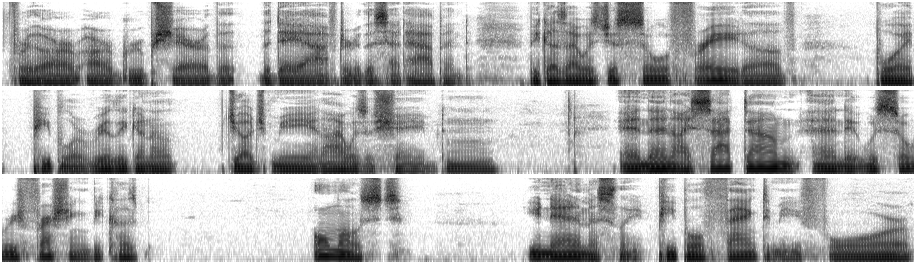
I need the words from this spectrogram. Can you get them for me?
for our, our group share the, the day after this had happened because I was just so afraid of, boy, people are really going to judge me and I was ashamed. Mm. And then I sat down and it was so refreshing because almost unanimously people thanked me for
